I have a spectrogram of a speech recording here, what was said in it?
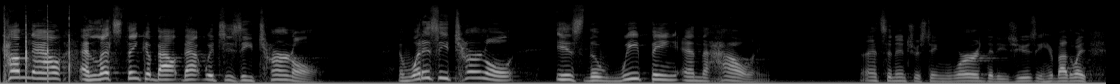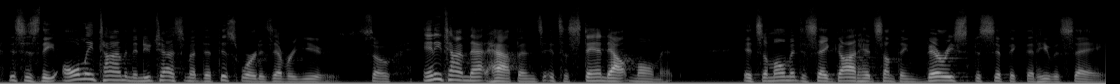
Come now and let's think about that which is eternal. And what is eternal is the weeping and the howling. That's an interesting word that he's using here. By the way, this is the only time in the New Testament that this word is ever used. So anytime that happens, it's a standout moment. It's a moment to say God had something very specific that he was saying,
